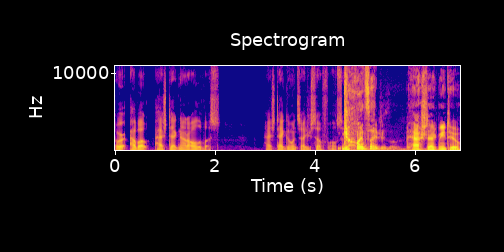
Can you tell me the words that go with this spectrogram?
or how about hashtag not all of us? Hashtag go inside yourself. Also, go inside yourself Hashtag me too.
